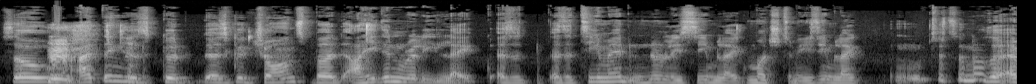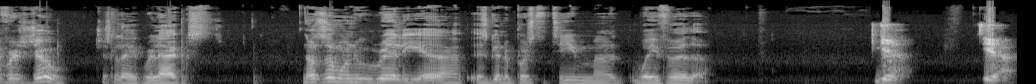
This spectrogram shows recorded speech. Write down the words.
so hmm. I think there's good there's good chance, but uh, he didn't really like as a as a teammate. Didn't really seem like much to me. He seemed like mm, just another average Joe, just like relaxed, Not someone who really uh, is going to push the team uh, way further. Yeah, yeah,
